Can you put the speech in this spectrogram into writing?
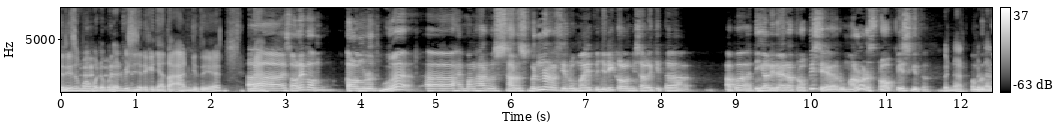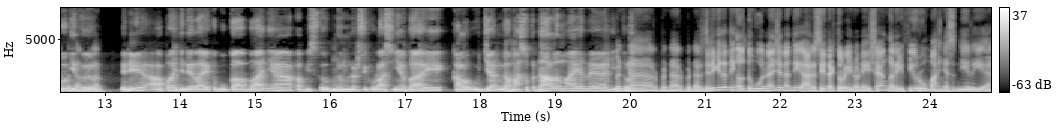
Jadi semua mudah-mudahan bisa jadi kenyataan gitu ya. Nah, uh, soalnya kalau kalau menurut gue uh, emang harus harus bener sih rumah itu. Jadi kalau misalnya kita apa tinggal di daerah tropis ya rumah lo harus tropis gitu. Benar. Menurut gue gitu. Benar. Jadi apa jendelanya kebuka banyak, habis itu benar-benar hmm. sirkulasinya baik. Kalau hujan nggak hmm. masuk ke dalam airnya gitu Benar, lah. benar, benar. Jadi kita tinggal tungguin aja nanti arsitektur Indonesia nge-review rumahnya sendiri ya.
